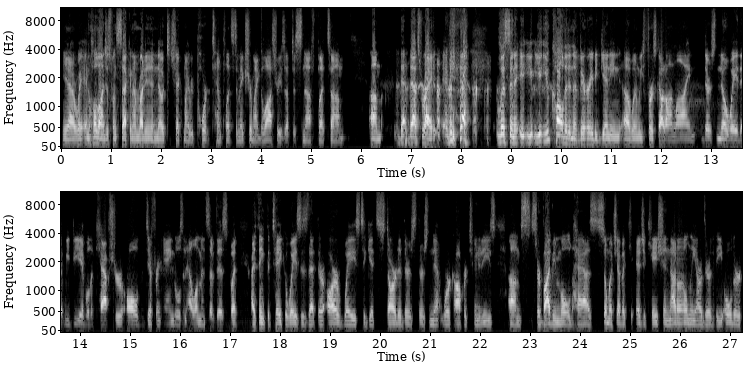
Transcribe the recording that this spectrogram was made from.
Yeah, wait, and hold on just one second. I'm writing a note to check my report templates to make sure my glossary is up to snuff. But um, um, that, that's right. I mean, listen, it, you, you called it in the very beginning uh, when we first got online. There's no way that we'd be able to capture all the different angles and elements of this, but I think the takeaways is that there are ways to get started. There's there's network opportunities. Um, Surviving Mold has so much ev- education. Not only are there the older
